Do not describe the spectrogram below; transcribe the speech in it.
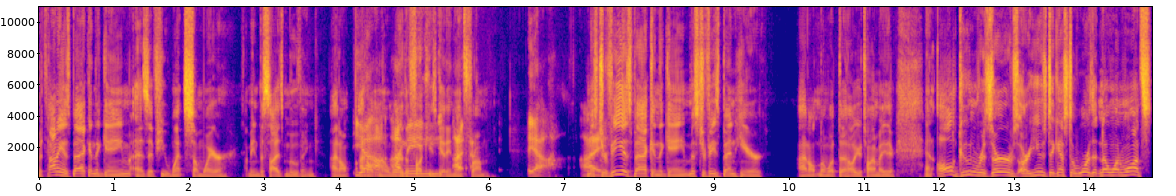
Mittani is back in the game as if you went somewhere. I mean, besides moving, I don't, yeah, I don't know where I the mean, fuck he's getting that I, from. Yeah. Mr. V is back in the game. Mr. V's been here. I don't know what the hell you're talking about either. And all goon reserves are used against a war that no one wants.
